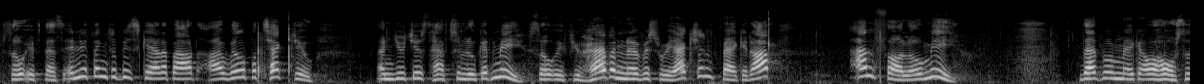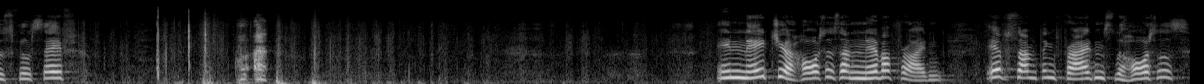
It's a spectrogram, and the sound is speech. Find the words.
So if there's anything to be scared about, I will protect you. And you just have to look at me. So if you have a nervous reaction, back it up and follow me. That will make our horses feel safe. In nature, horses are never frightened. If something frightens the horses,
